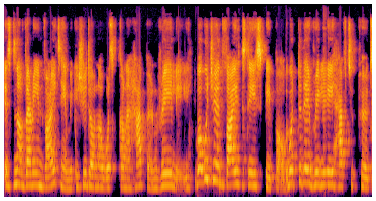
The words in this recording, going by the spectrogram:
It's not very inviting because you don't know what's going to happen, really. What would you advise these people? What do they really have to put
